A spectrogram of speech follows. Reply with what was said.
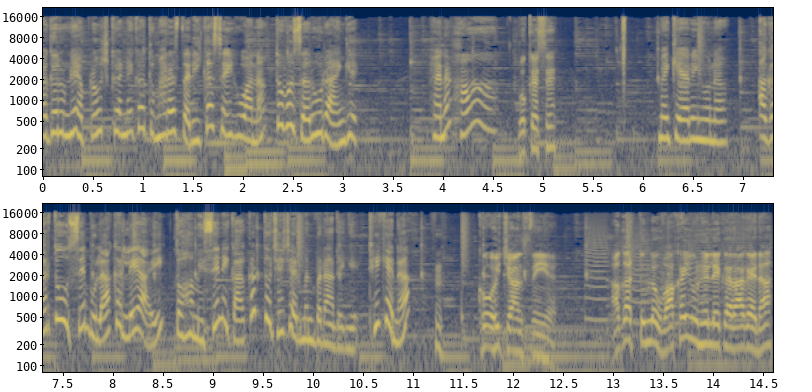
अगर उन्हें अप्रोच करने का तुम्हारा तरीका सही हुआ ना तो वो ज़रूर आएँगे। है ना? हाँ। वो कैसे? मैं कह रही हूँ ना अगर तू उसे बुला कर ले आई तो हम इसे निकाल कर तुझे चेयरमैन बना देंगे ठीक है ना? कोई चांस नहीं है। अगर तुम लोग वाकई उन्हें लेकर आ गए ना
